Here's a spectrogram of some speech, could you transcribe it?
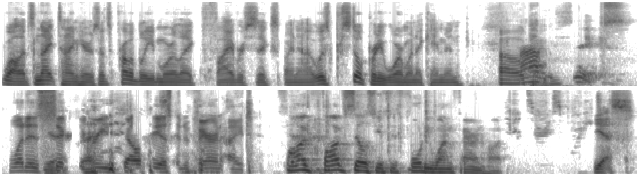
well, it's nighttime here, so it's probably more like five or six by now. It was still pretty warm when I came in. Oh, okay. Five, six. What is Yeah. six degrees Celsius in Fahrenheit? Five five Celsius is forty one Fahrenheit. Yes,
